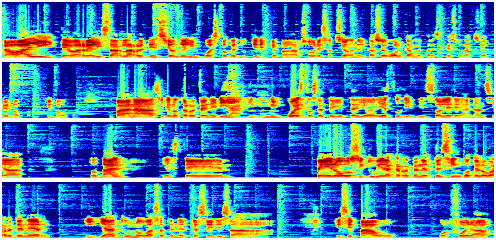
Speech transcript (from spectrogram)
Cavalli te va a realizar la retención del impuesto que tú tienes que pagar sobre esa acción. En el caso de Volcan me parece que es una acción que no, que no, paga nada, así que no te retenería ningún impuesto, o sea, te, te llevarías tus 10 mil soles de ganancia total. Este, pero si tuviera que retenerte el 5, te lo va a retener y ya tú no vas a tener que hacer esa, ese pago por fuera,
